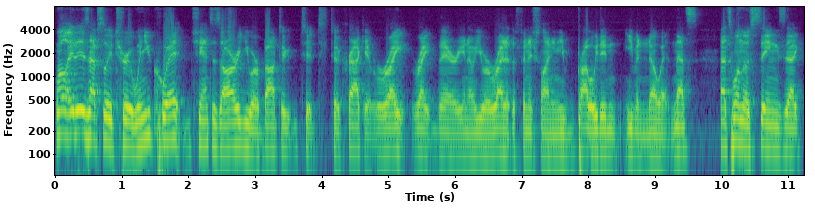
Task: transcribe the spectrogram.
Well, it is absolutely true. When you quit, chances are you are about to, to, to crack it right right there. You know, you were right at the finish line, and you probably didn't even know it. And that's that's one of those things that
